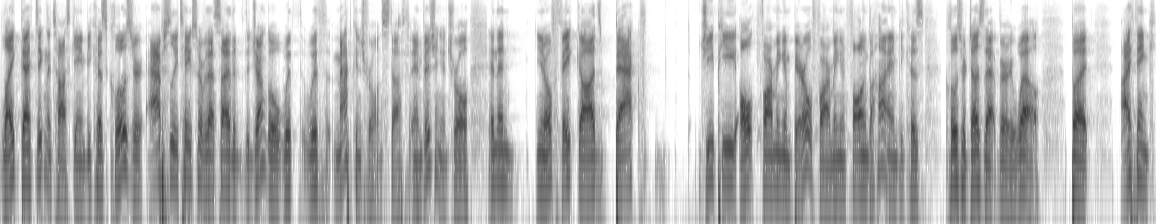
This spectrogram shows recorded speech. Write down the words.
like that Dignitas game, because Closer absolutely takes over that side of the jungle with with map control and stuff and vision control, and then you know, FakeGod's back GP alt farming and barrel farming and falling behind because Closer does that very well. But I think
